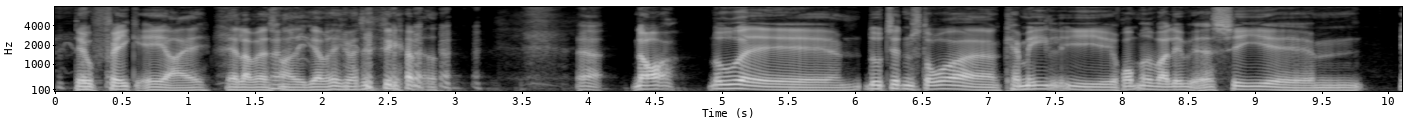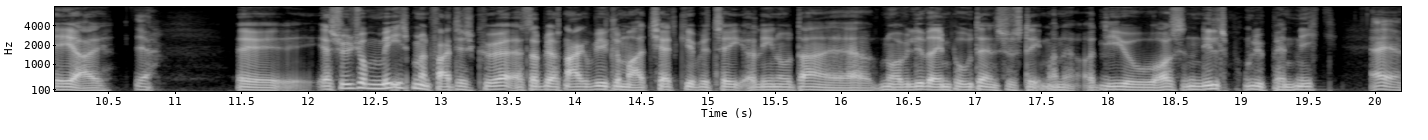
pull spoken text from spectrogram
Det er jo fake AI, eller hvad sådan noget. Jeg ved ikke, hvad det fik været. Ja. Nå, nu, øh, nu til den store kamel i rummet, var ved at sige øh, AI. Ja. Øh, jeg synes jo mest, man faktisk hører, altså der bliver snakket virkelig meget chat-GPT, og lige nu, der er, nu har vi lige været inde på uddannelsessystemerne, og de er jo også en lille smule i panik, Ja, ja.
